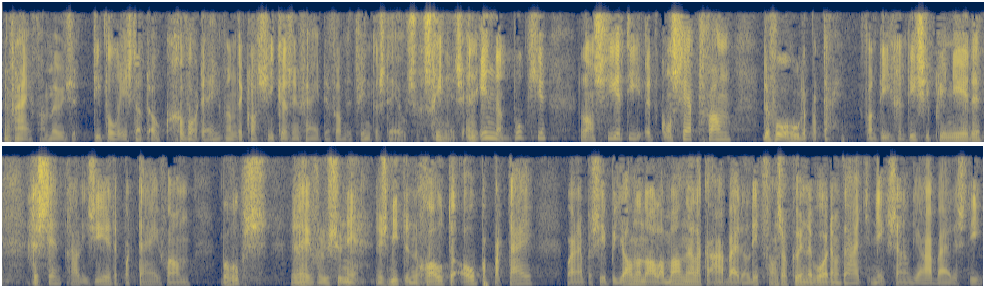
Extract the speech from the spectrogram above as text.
Een vrij fameuze titel is dat ook geworden. Een van de klassiekers in feite van de 20e eeuwse geschiedenis. En in dat boekje lanceert hij het concept van de voorhoedepartij. Van die gedisciplineerde, gecentraliseerde partij van beroepsrevolutionair. Dus niet een grote open partij waar in principe Jan en alle man elke arbeider lid van zou kunnen worden. Want daar had je niks aan. Die arbeiders die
